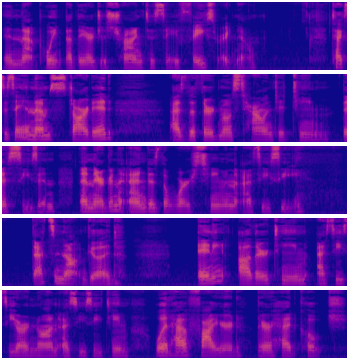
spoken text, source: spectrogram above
in that point that they are just trying to save face right now. Texas A&M started as the third most talented team this season, and they're going to end as the worst team in the SEC. That's not good. any other team, SEC or non SEC team, would have fired their head coach.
